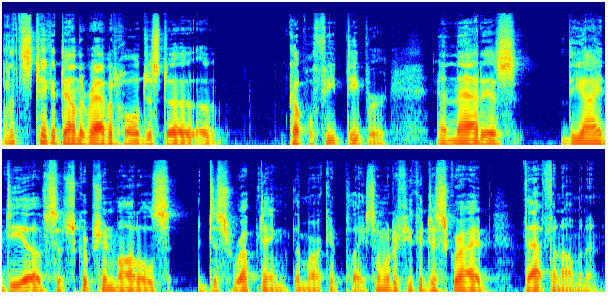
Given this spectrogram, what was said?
let's take it down the rabbit hole just a, a couple feet deeper and that is the idea of subscription models disrupting the marketplace. I wonder if you could describe that phenomenon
